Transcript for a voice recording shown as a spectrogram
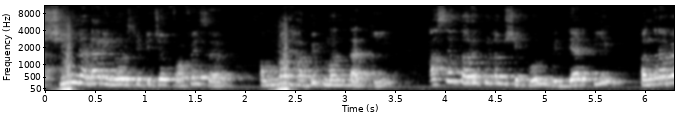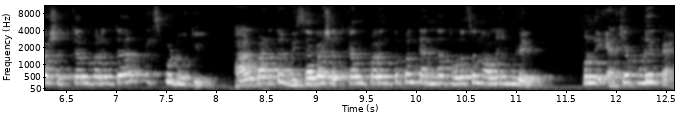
शिव नडार युनिव्हर्सिटीचे प्रोफेसर अंबर हबीब म्हणतात की असं करिक्युलम शिकून विद्यार्थी पंधराव्या शतकांपर्यंत एक्सपर्ट होतील. फार फार तर विसाव्या शतकांपर्यंत पण त्यांना थोडंसं नॉलेज मिळेल. पण याच्यापुढे काय?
